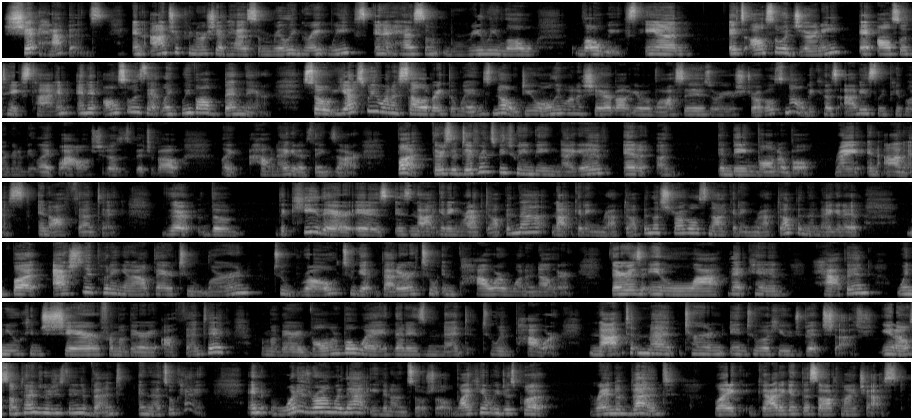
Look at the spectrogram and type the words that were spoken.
shit happens. And entrepreneurship has some really great weeks and it has some really low low weeks. And it's also a journey. It also takes time. And it also is that, like, we've all been there. So, yes, we want to celebrate the wins. No, do you only want to share about your losses or your struggles? No, because obviously people are going to be like, wow, she does this bitch about like how negative things are. But there's a difference between being negative and, uh, and being vulnerable, right? And honest and authentic. The, the, the key there is is not getting wrapped up in that not getting wrapped up in the struggles not getting wrapped up in the negative but actually putting it out there to learn, to grow, to get better, to empower one another. There is a lot that can happen when you can share from a very authentic, from a very vulnerable way that is meant to empower, not to meant turn into a huge bitch dash. You know, sometimes we just need to vent and that's okay. And what is wrong with that even on social? Why can't we just put random vent like gotta get this off my chest?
